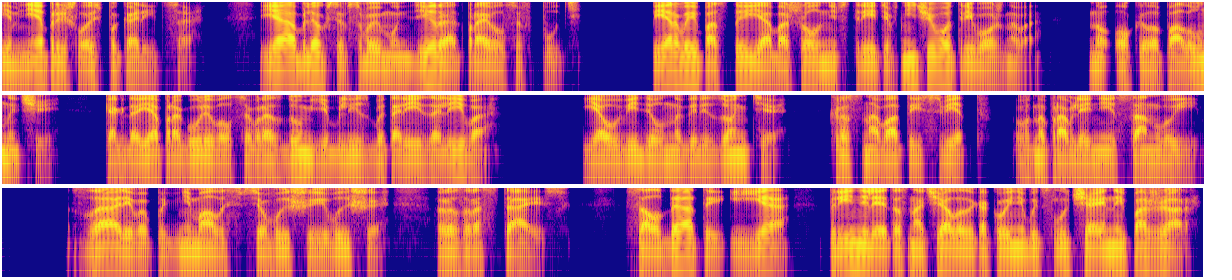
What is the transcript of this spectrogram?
и мне пришлось покориться. Я облегся в свой мундир и отправился в путь. Первые посты я обошел, не встретив ничего тревожного. Но около полуночи, когда я прогуливался в раздумье близ батарей залива, я увидел на горизонте красноватый свет в направлении Сан-Луи. Зарево поднималось все выше и выше, разрастаясь. Солдаты и я приняли это сначала за какой-нибудь случайный пожар,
